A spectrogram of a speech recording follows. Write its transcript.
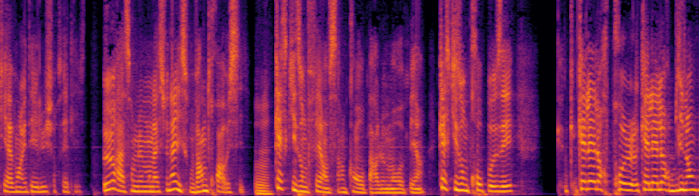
qui avons été élus sur cette liste. Eux, Rassemblement national, ils sont 23 aussi. Mhm. Qu'est-ce qu'ils ont fait en 5 ans au Parlement européen? Qu'est-ce qu'ils ont proposé? Quel est, leur quel est leur bilan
